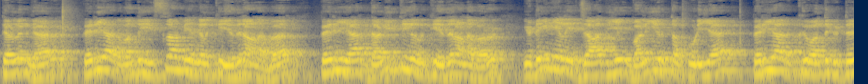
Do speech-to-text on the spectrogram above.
தெலுங்கர் பெரியார் வந்து இஸ்லாமியர்களுக்கு எதிரானவர் பெரியார் தலித்துகளுக்கு எதிரானவர் இடைநிலை ஜாதியை வலியுறுத்தக்கூடிய பெரியாருக்கு வந்துகிட்டு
